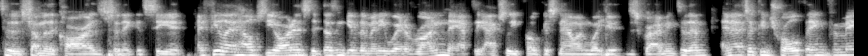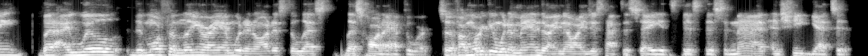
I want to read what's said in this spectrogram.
to some of the cars so they can see it. I feel that helps the artist. It doesn't give them anywhere to run. They have to actually focus now on what you're describing to them. And that's a control thing for me. But I will, the more familiar I am with an artist, the less less hard I have to work. So if I'm working with Amanda, I know I just have to say it's this, this, and that, and she gets it.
